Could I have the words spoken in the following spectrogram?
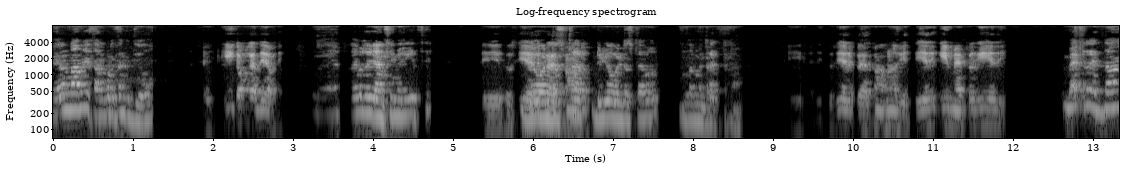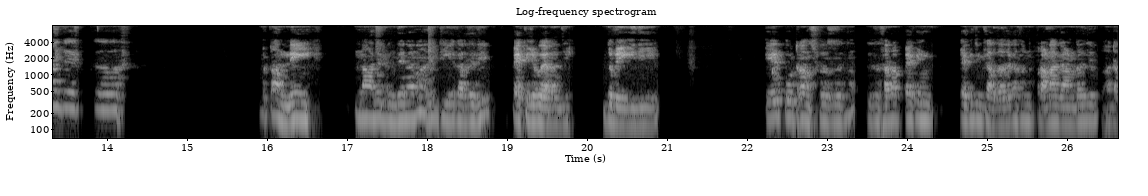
ਮੇਰਾ ਨਾਮ ਜੀ ਸਰਬਰ ਸਿੰਘ ਦਿਓ। ਕੀ ਕੰਮ ਕਰਦੇ ਆ ਆਪਣੀ ਟਰੈਵਲ ਏਜੰਸੀ ਮੇਰੀ ਇੱਥੇ। ਤੇ ਤੁਸੀਂ ਡੀਓ ਅੱਜ ਇੰਡਸਟਰੀ ਡੀਓ ਇੰਡਸਟਰੀ ਮਤਲਬ ਮੈਂ ਡਾਇਰੈਕਟਰ ਹਾਂ। ਠੀਕ ਹੈ ਜੀ ਤੁਸੀਂ ਅੱਜ ਪ੍ਰੈਸ ਕਾਨਫਰੰਸ ਕੀਤੀ ਹੈ ਕੀ ਮੈਟਰ ਕੀ ਹੈ ਜੀ? ਮੈਟਰ ਇਦਾਂ ਕਿ ਇੱਕ ਬਟਾਨੀ ਨਾਂ ਦੇ ਬੰਦੇ ਨਾਲ ਨਾ ਅਸੀਂ ਡੀਲ ਕਰਦੇ ਸੀ ਪੈਕੇਜ ਵਗੈਰਾ ਦੀ ਦੁਬਈ ਦੀ। 에어ਪੋਰਟ ਟ੍ਰਾਂਸਫਰ ਦਾ ਸਾਰਾ ਪੈਕਿੰਗ ਪੈਕੇਜਿੰਗ ਕਰਦਾ ਸੀਗਾ ਸਾਨੂੰ ਪੁਰਾਣਾ ਜਾਣਦਾ ਸੀ ਸਾਡਾ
